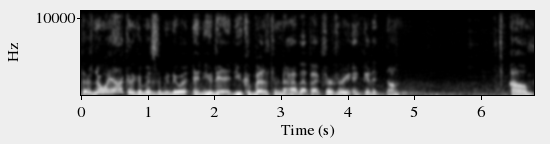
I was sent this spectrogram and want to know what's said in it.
there's no way I could have convinced him to do it. And you did. You convinced him to have that back surgery and get it done. Um.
